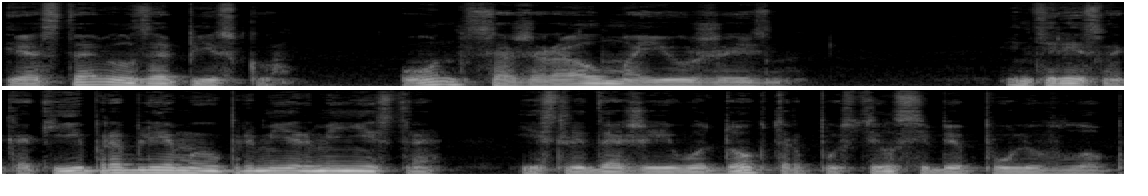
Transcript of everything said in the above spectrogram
и оставил записку. Он сожрал мою жизнь. Интересно, какие проблемы у премьер-министра, если даже его доктор пустил себе пулю в лоб?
